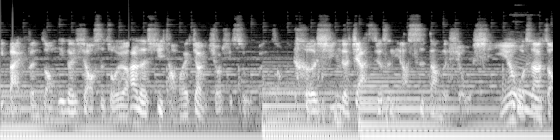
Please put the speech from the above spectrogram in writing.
一百分钟，一个小时左右。它的系统会叫你休息十五分钟。核心的价值就是你要适当的休息，因为我是那种。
